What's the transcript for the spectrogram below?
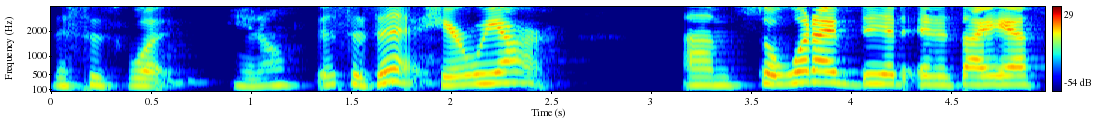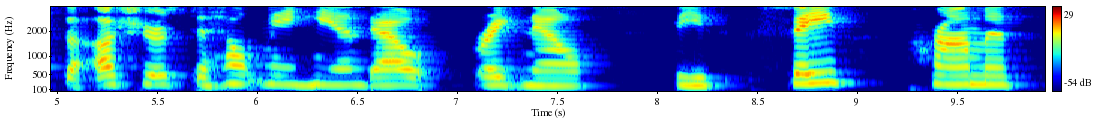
this is what you know this is it here we are. Um, so what i did is i asked the ushers to help me hand out right now these faith promise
